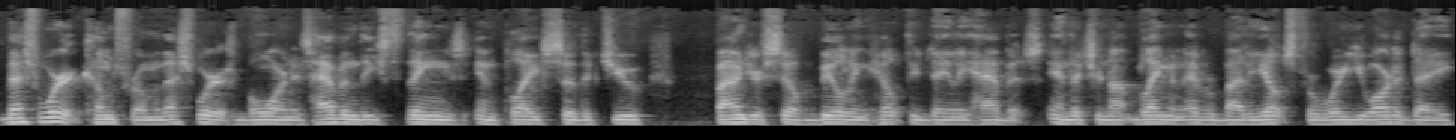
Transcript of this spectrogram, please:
that's where it comes from and that's where it's born is having these things in place so that you find yourself building healthy daily habits and that you're not blaming everybody else for where you are today,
